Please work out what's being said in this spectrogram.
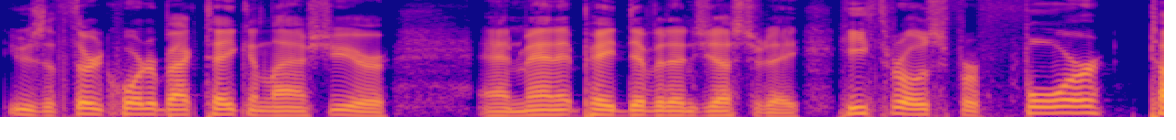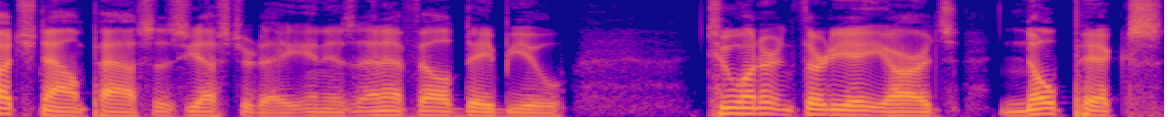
He was the third quarterback taken last year. And man, it paid dividends yesterday. He throws for four touchdown passes yesterday in his NFL debut 238 yards, no picks.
